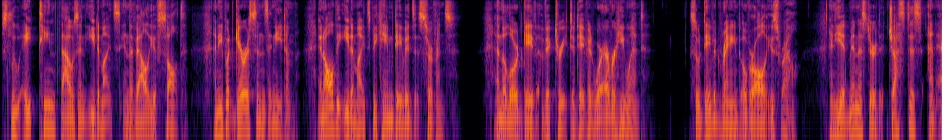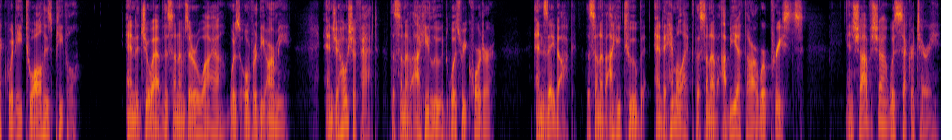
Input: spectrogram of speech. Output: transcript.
slew 18,000 Edomites in the valley of Salt, and he put garrisons in Edom, and all the Edomites became David's servants. And the Lord gave victory to David wherever he went. So David reigned over all Israel, and he administered justice and equity to all his people. And Joab the son of Zeruiah was over the army, and Jehoshaphat the son of Ahilud was recorder, and Zadok the son of Ahitub and Ahimelech the son of Abiathar were priests, and Shavsha was secretary,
